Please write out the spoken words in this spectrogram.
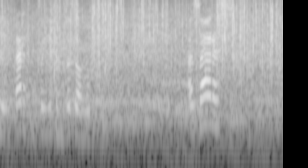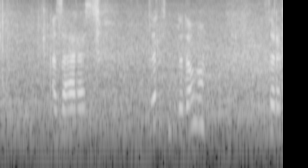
до лікарні поїдемо додому. А зараз, а зараз, зараз не додому. Зараз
